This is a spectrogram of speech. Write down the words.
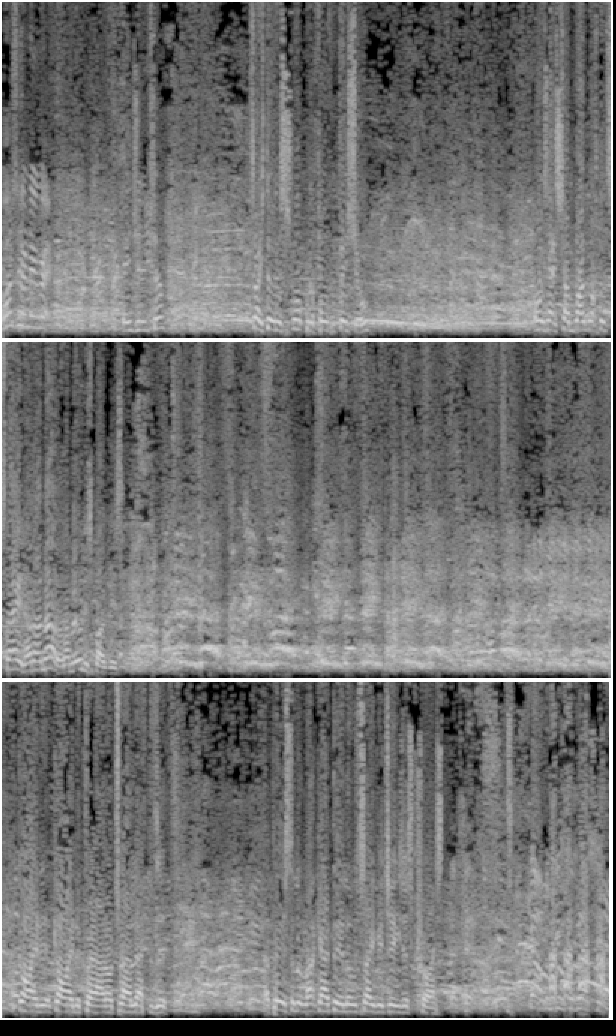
Why is there a new ref? Injured himself? So he's doing a swap with the fourth official. Or is that some bloke off the stand? I don't know. I don't know who this bloke is. Guy, guy in the crowd, I'll try left as it appears to look like our dear Lord Saviour Jesus Christ. That's it. Go and give us a blessing.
